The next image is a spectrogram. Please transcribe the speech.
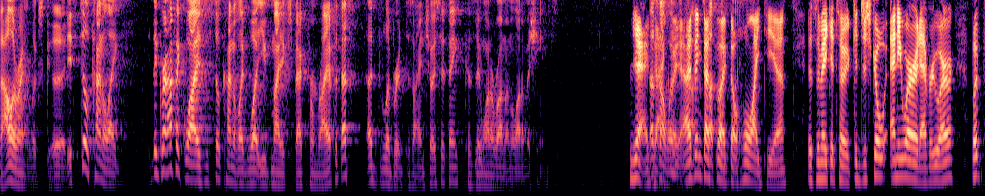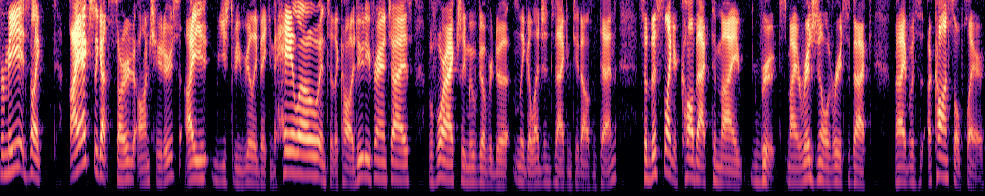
Valorant looks good. It's still kind of like. The graphic wise is still kind of like what you might expect from Riot, but that's a deliberate design choice, I think, because they want to run on a lot of machines. Yeah, That's not what exactly. I think It's that's like the whole idea is to make it so it could just go anywhere and everywhere. But for me, it's like I actually got started on shooters. I used to be really big into Halo, into the Call of Duty franchise before I actually moved over to League of Legends back in 2010. So this is like a callback to my roots, my original roots back when I was a console player.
